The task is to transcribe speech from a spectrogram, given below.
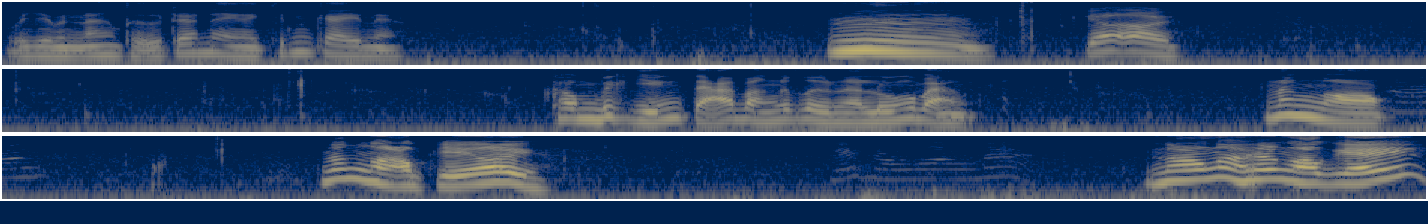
Bây giờ mình ăn thử trái này là chín cây nè. Uhm, trời ơi không biết diễn tả bằng cái từ nào luôn các bạn. Nó ngọt. Nó ngọt chị ơi. Ngon à sao ngọt vậy?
